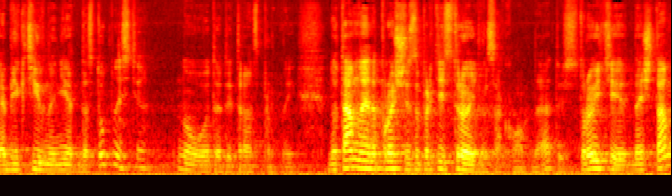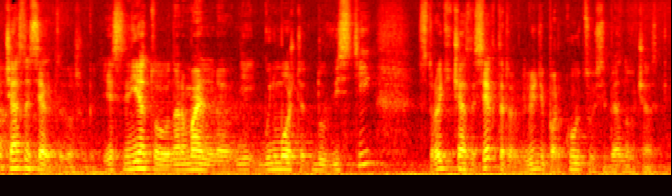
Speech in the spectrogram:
Вот. объективно нет доступности, ну, вот этой транспортной. Но там, наверное, проще запретить строить высоко, да? То есть строите, значит, там частный сектор должен быть. Если нету нормально, не- вы не можете туда ввести, стройте частный сектор, люди паркуются у себя на участке.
